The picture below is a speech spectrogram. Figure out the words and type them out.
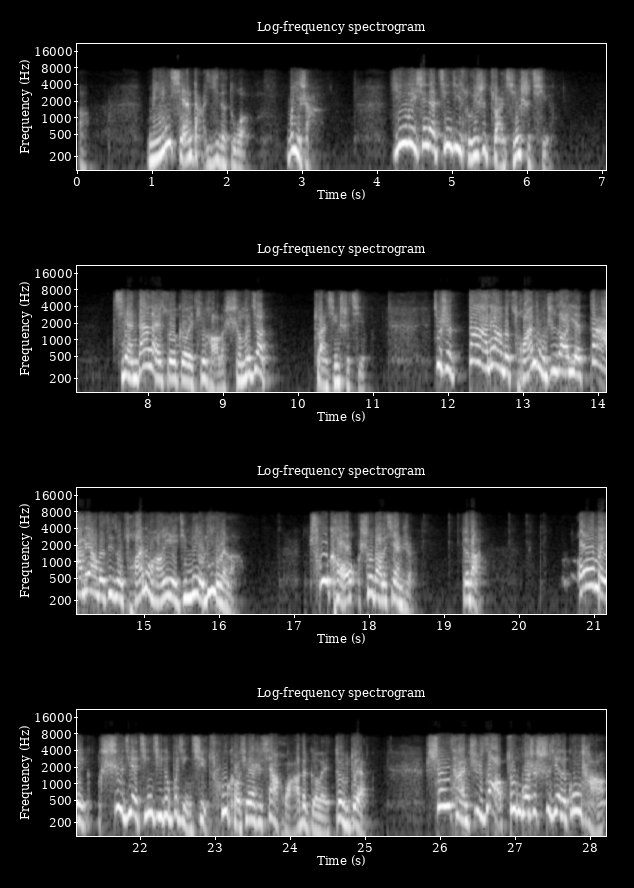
啊，明显打一的多，为啥？因为现在经济属于是转型时期。简单来说，各位听好了，什么叫转型时期？就是大量的传统制造业、大量的这种传统行业已经没有利润了，出口受到了限制，对吧？欧美世界经济都不景气，出口现在是下滑的，各位对不对？生产制造，中国是世界的工厂。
